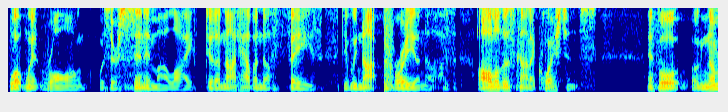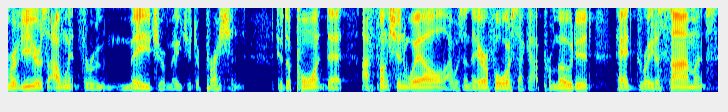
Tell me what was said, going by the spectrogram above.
What went wrong? Was there sin in my life? Did I not have enough faith? Did we not pray enough? All of those kind of questions. And for a number of years, I went through major, major depression to the point that I functioned well. I was in the Air Force. I got promoted, had great assignments,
